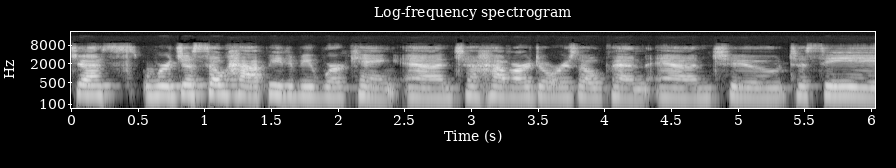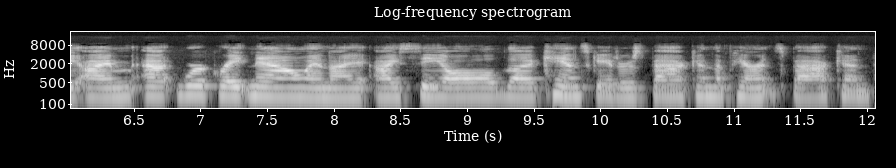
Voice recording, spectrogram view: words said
just we're just so happy to be working and to have our doors open and to to see I'm at work right now and I I see all the can skaters back and the parents back and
